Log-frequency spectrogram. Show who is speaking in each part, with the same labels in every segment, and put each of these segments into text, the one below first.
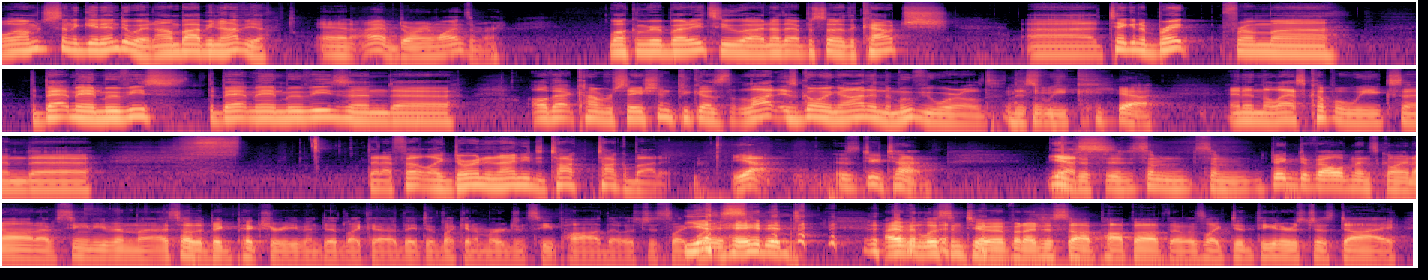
Speaker 1: Well, I'm just going to get into it. I'm Bobby Navia.
Speaker 2: And I am Dorian Weinzimmer.
Speaker 1: Welcome, everybody, to uh, another episode of The Couch. Uh, taking a break from uh, the Batman movies, the Batman movies, and uh, all that conversation because a lot is going on in the movie world this week
Speaker 2: yeah.
Speaker 1: and in the last couple weeks, and uh, that I felt like Dorian and I need to talk talk about it.
Speaker 2: Yeah. It's due time.
Speaker 1: Yes.
Speaker 2: Just uh, some some big developments going on. I've seen even the, I saw the big picture even did like a they did like an emergency pod that was just like
Speaker 1: Yes.
Speaker 2: hey did I haven't listened to it but I just saw it pop up that was like did theaters just die?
